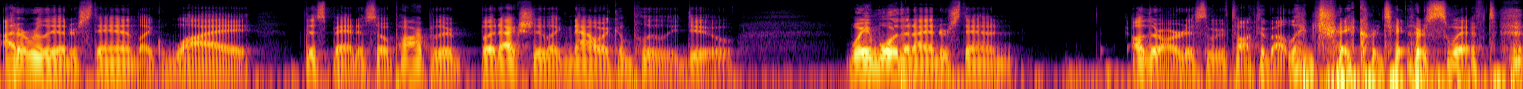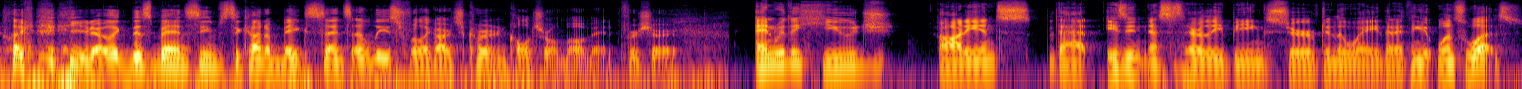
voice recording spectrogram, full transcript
i don't really understand like why this band is so popular but actually like now i completely do way more than i understand other artists that we've talked about like drake or taylor swift like you know like this band seems to kind of make sense at least for like our current cultural moment for sure And with a huge audience that isn't necessarily being served in the way that I think it once was.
